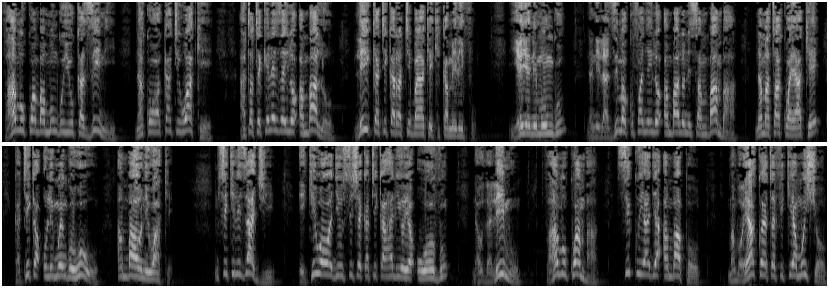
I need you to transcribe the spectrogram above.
fahamu kwamba mungu yu kazini na kwa wakati wake atatekeleza hilo ambalo li katika ratiba yake kikamilifu. Yeye ni mungu na ni lazima kufanya hilo ambalo ni sambamba na matakwa yake katika ulimwengu huu ambao ni wake. Msikilizaji ikiwa wajihusishe katika hali hiyo ya uovu na udhalimu fahamu kwamba siku yaja ambapo mambo yako yatafikia mwisho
